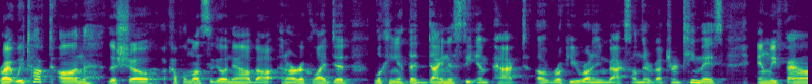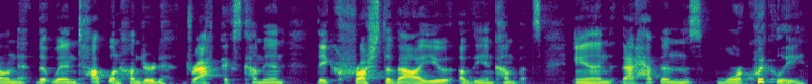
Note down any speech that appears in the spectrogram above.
right? We talked on the show a couple months ago now about an article I did looking at the dynasty impact of rookie running backs on their veteran teammates. And we found that when top 100 draft picks come in, they crush the value of the incumbents. And that happens more quickly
